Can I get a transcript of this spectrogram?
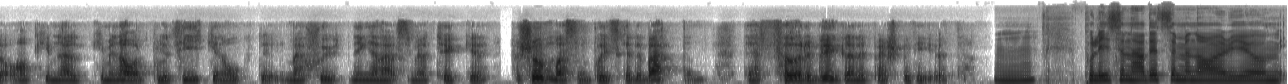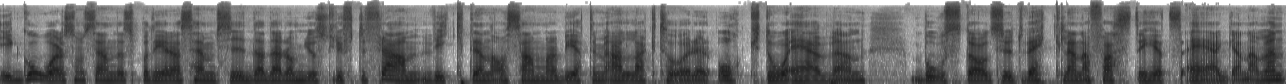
av kriminal, kriminalpolitiken och de här skjutningarna som jag tycker försummas i den politiska debatten. Det här förebyggande perspektivet. Mm. Polisen hade ett seminarium igår som sändes på deras hemsida där de just lyfte fram vikten av samarbete med alla aktörer och då även bostadsutvecklarna, fastighetsägarna. Men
